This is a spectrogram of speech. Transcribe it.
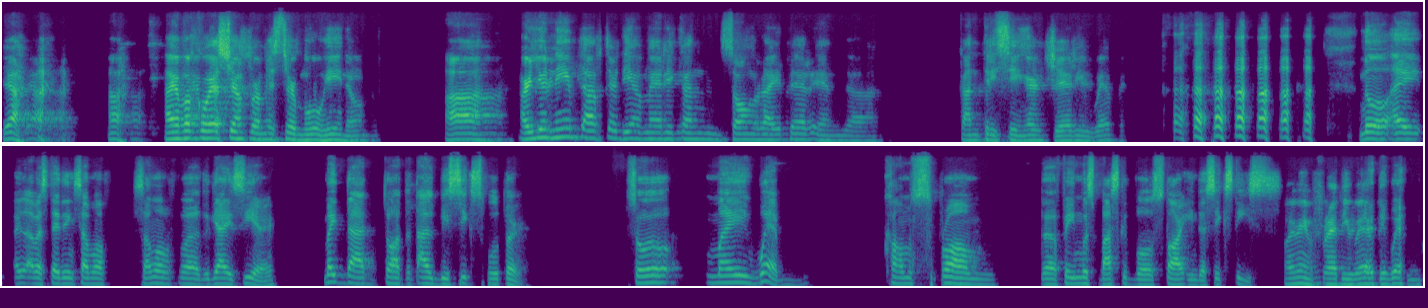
Yeah. Uh, I have a question for Mr. Muhino. Uh, are you named after the American songwriter and uh, country singer Jerry Webb? no, I, I was telling some of some of uh, the guys here. My dad thought that I'll be six footer. So my web comes from the famous basketball star in the 60s. I mean Freddie Webb. Freddie Webb.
